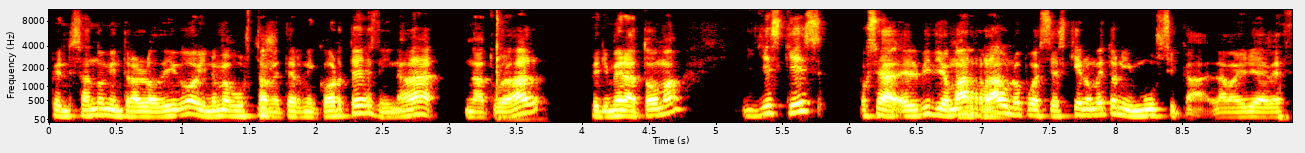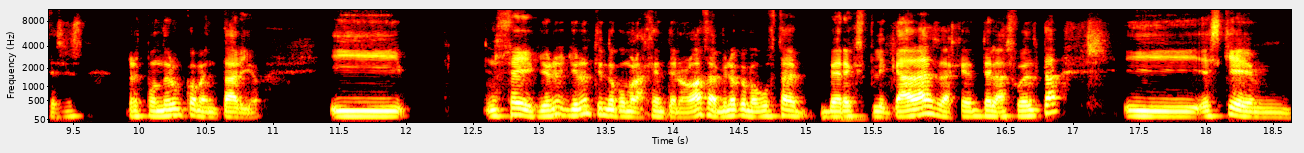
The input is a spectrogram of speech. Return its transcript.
pensando mientras lo digo y no me gusta meter ni cortes ni nada, natural, primera toma. Y es que es, o sea, el vídeo más raw no puede ser, es que no meto ni música la mayoría de veces, es responder un comentario. Y no sé, yo no, yo no, entiendo cómo la gente no lo hace. A mí lo que me gusta es ver explicadas, la gente la suelta. Y es que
